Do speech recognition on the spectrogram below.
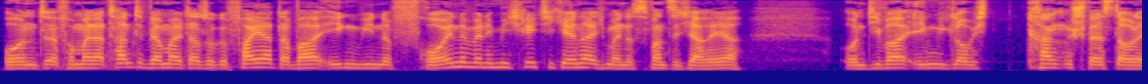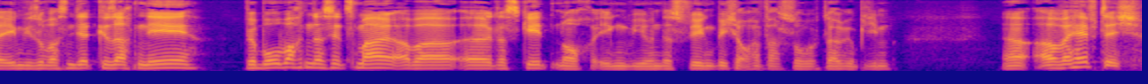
Und äh, von meiner Tante, wir haben halt da so gefeiert, da war irgendwie eine Freundin, wenn ich mich richtig erinnere, ich meine, das ist 20 Jahre her. Und die war irgendwie, glaube ich, Krankenschwester oder irgendwie sowas. Und die hat gesagt, nee, Wir beobachten das jetzt mal, aber äh, das geht noch irgendwie und deswegen bin ich auch einfach so da geblieben. Ja, aber heftig.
